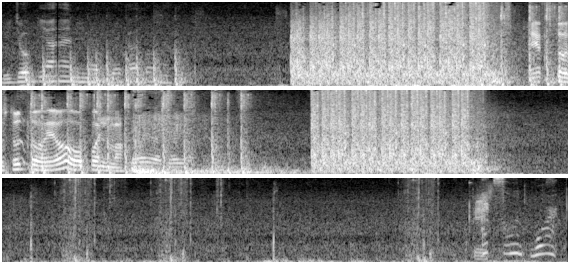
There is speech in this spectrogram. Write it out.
બીજો ક્યાં હે ની નથી દેખાતો ને એક તો સૂતો હે હો ઓપન માં જોયો જોયો Excellent work.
